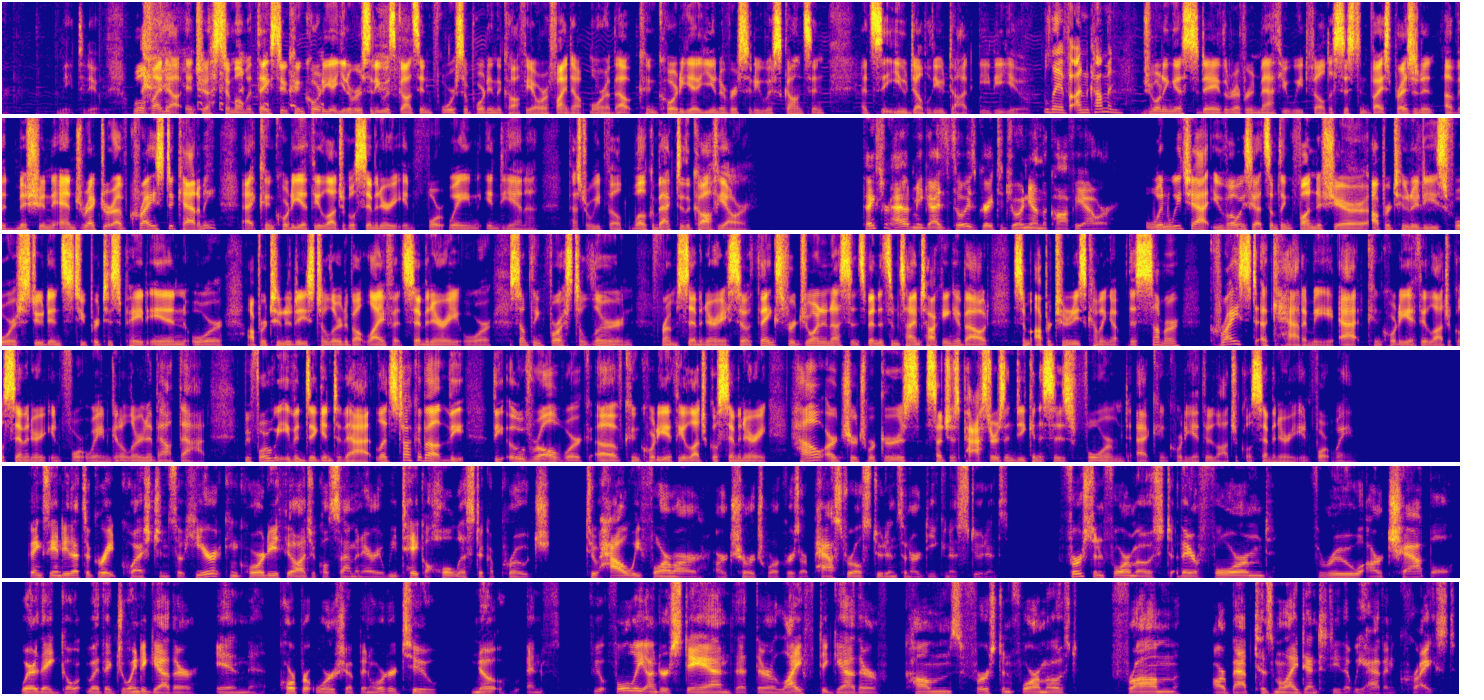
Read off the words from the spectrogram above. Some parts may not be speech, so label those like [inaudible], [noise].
me to do. We'll find out in just a moment. Thanks to Concordia University Wisconsin for supporting the coffee hour. Find out more about Concordia University Wisconsin at cuw.edu. Live uncommon. Joining us today, the Reverend Matthew Wietfeldt, Assistant Vice President of Admission and Director of Christ Academy at Concordia Theological Seminary in Fort Wayne, Indiana. Pastor Wietfeldt, welcome back to the coffee hour. Thanks for having me, guys. It's always great to join you on the coffee hour when we chat, you've always got something fun to share, opportunities for students to participate in, or opportunities to learn about life at seminary, or something for us to learn from seminary. So thanks for joining us and spending some time talking about some opportunities coming up this summer. Christ Academy at Concordia Theological Seminary in Fort Wayne. Going to learn about that. Before we even dig into that, let's talk about the the overall work of Concordia Theological Seminary. How are church workers, such as pastors and deaconesses, formed at Concordia Theological Theological Seminary in Fort Wayne? Thanks, Andy. That's a great question. So, here at Concordia Theological Seminary, we take a holistic approach to how we form our, our church workers, our pastoral students, and our deaconess students. First and foremost, they are formed through our chapel, where they go, where they join together in corporate worship in order to know and f- fully understand that their life together comes first and foremost from our baptismal identity that we have in Christ.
